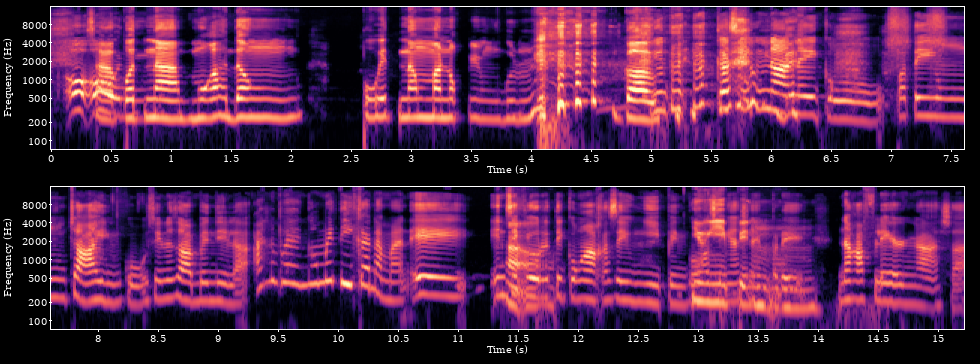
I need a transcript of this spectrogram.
oo. Sapot na mukha daw puwit ng manok yung gulo. Gag. Yung, kasi yung nanay ko, pati yung tsahin ko, sinasabi nila, ano ba yan, ngumiti ka naman. Eh, insecurity ko nga kasi yung ngipin ko. Yung kasi ngipin, nga, syempre, naka-flare nga siya.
